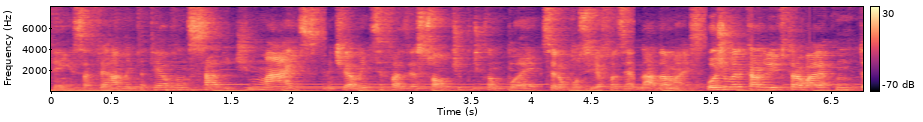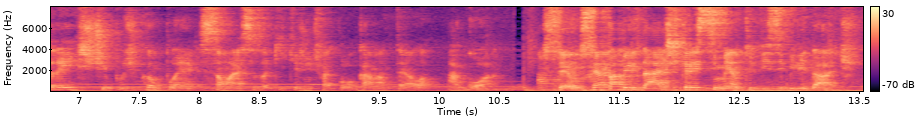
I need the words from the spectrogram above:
tem. Essa ferramenta tem avançado demais. Antigamente você fazia só um tipo de campanha, você não conseguia fazer nada mais. Hoje o Mercado Livre trabalha com três tipos de campanha, que são essas aqui que a gente vai colocar na tela agora. Nós temos rentabilidade, crescimento e visibilidade.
